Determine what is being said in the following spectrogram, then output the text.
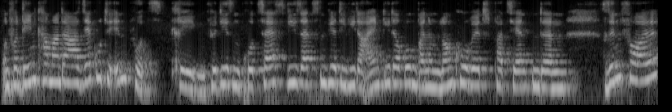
Und von denen kann man da sehr gute Inputs kriegen für diesen Prozess. Wie setzen wir die Wiedereingliederung bei einem Long-Covid-Patienten denn sinnvoll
